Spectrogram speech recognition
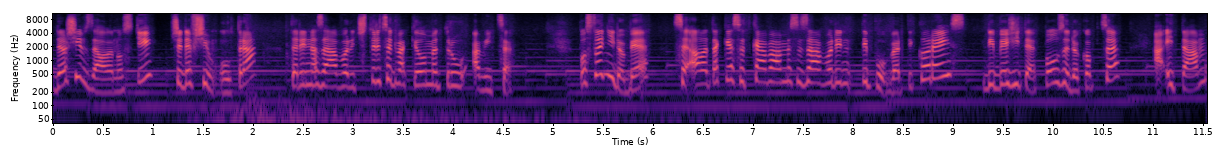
delší vzdálenosti, především ultra, tedy na závody 42 km a více. V poslední době se ale také setkáváme se závody typu Vertical Race, kdy běžíte pouze do kopce a i tam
